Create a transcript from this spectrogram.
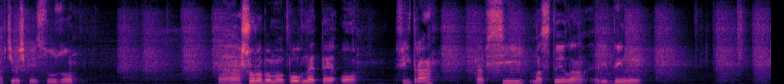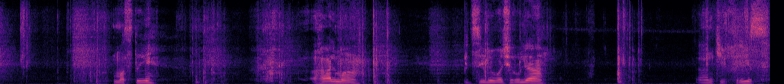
Автівочка Ісузу. Е, Що робимо? Повне ТО. Фільтра та всі мастила, рідини, мости, гальма, підсилювач руля, антифріз,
